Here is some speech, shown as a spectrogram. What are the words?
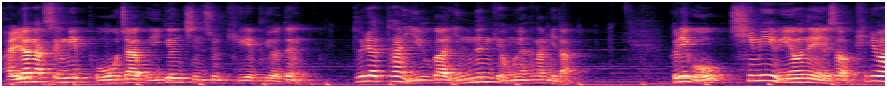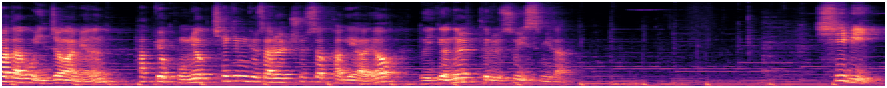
관련 학생 및 보호자 의견 진술 기회 부여 등 뚜렷한 이유가 있는 경우에 하나입니다. 그리고 심의위원회에서 필요하다고 인정하면 학교 폭력 책임교사를 출석하게 하여 의견을 들을 수 있습니다. 12.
